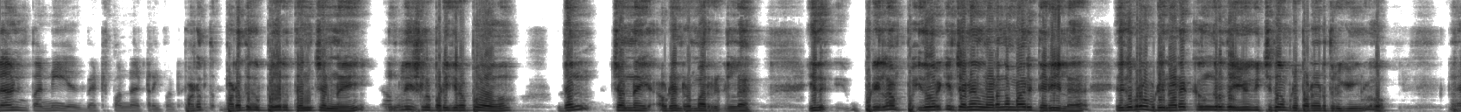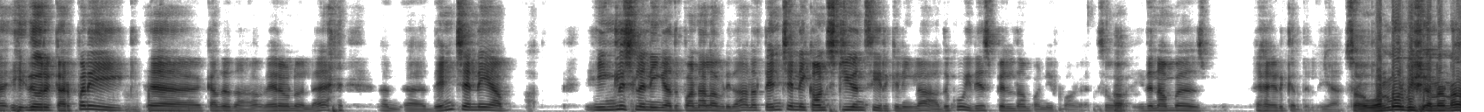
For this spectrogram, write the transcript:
லேர்ன் பண்ணி பெட்டர் பண்ண ட்ரை பண்ணுறேன் படத்து படத்துக்கு பேர் தென் சென்னை. இங்கிலீஷில் படிக்கிறப்போ தென் சென்னை அப்படின்ற மாதிரி இருக்குல்ல. இது இப்படிலாம் இது வரைக்கும் சென்னையில் நடந்த மாதிரி தெரியல. இதுக்கப்புறம் இப்படி நடக்குங்கிறத யூகிச்சு தான் இப்படி படம் எடுத்திருக்கீங்களோ? இது ஒரு கற்பனை கதை தான் வேற ஒன்றும் இல்லை. தென் சென்னை இங்கிலீஷில் நீங்கள் அது பண்ணாலும் அப்படிதான். ஆனால் தென் சென்னை கான்ஸ்டியூன்சி இருக்கு இல்லைங்களா? அதுக்கும் இதே ஸ்பெல் தான் பண்ணியிருப்பாங்க ஸோ இதை நம்ம எடுக்கிறது இல்லையா ஸோ ஒன் மோர் விஷயம் என்னன்னா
